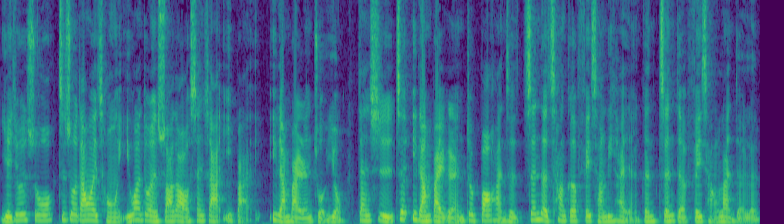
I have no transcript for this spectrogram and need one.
也就是说，制作单位从一万多人刷到剩下一百一两百人左右，但是这一两百个人就包含着真的唱歌非常厉害的人跟真的非常烂的人。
